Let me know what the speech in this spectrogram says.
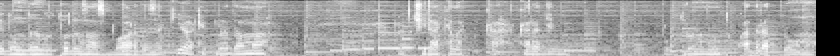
Arredondando todas as bordas aqui, ó, que é para dar uma para tirar aquela cara de poltrona muito quadradona.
